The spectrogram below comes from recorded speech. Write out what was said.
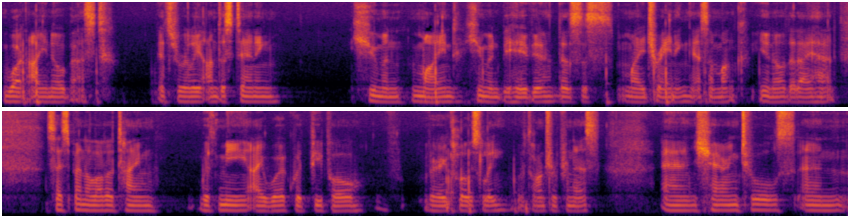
what I know best. It's really understanding human mind, human behavior. This is my training as a monk, you know, that I had. So I spend a lot of time with me. I work with people very closely, with entrepreneurs, and sharing tools and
